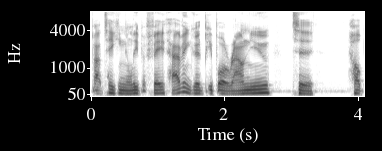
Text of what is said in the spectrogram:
about taking a leap of faith, having good people around you to help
